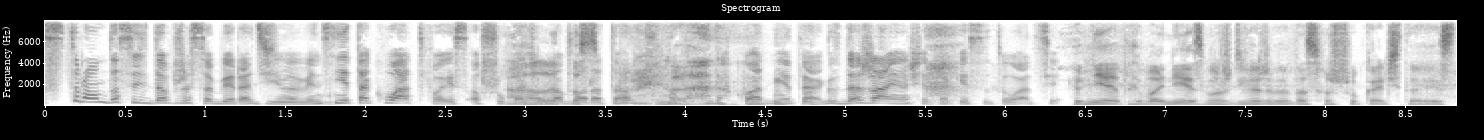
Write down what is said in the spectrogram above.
z którą dosyć dobrze sobie radzimy, więc nie tak łatwo jest oszukać Ale w to laboratorium. Dokładnie tak. Zdarzają się takie sytuacje. Nie, to chyba nie jest możliwe, żeby was oszukać. To jest...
